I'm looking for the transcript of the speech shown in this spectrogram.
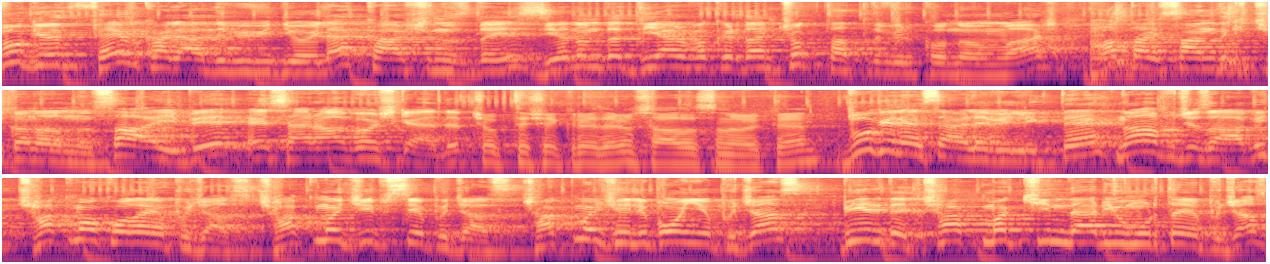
Bugün fevkalade bir videoyla karşınızdayız. Yanımda Diyarbakır'dan çok tatlı bir konuğum var. Hatay Sandık İçi kanalının sahibi Eser abi hoş geldin. Çok teşekkür ederim. Sağ olasın Orkun. Bugün Eser'le birlikte ne yapacağız abi? Çakma kola yapacağız, çakma cips yapacağız, çakma jelibon yapacağız. Bir de çakma kinder yumurta yapacağız.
